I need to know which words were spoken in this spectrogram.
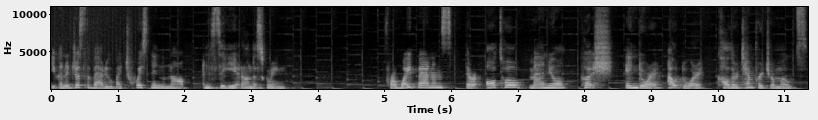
you can adjust the value by twisting the knob and see it on the screen. For white balance, there are auto, manual, push, indoor, outdoor, color temperature modes.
